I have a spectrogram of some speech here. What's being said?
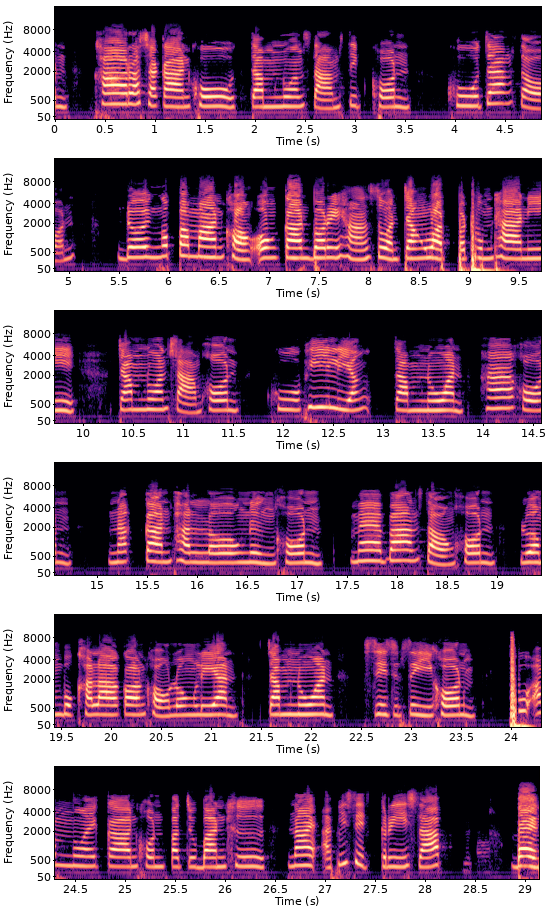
น ข้าราชการครูจำนวน 30 คน ครูจ้างสอน โดยงบประมาณขององค์การบริหารส่วนจังหวัดปทุมธานีจำนวน 3 คน ครูพี่เลี้ยงจำนวน 5 คน นักการพันโรงหนึ่งคน แม่บ้านสองคน รวมบุคลากรของโรงเรียนจำนวน 44 คน ผู้อำนวยการคนปัจจุบันคือนายอภิสิทธิ์กรีทรัพย์ แบ่ง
